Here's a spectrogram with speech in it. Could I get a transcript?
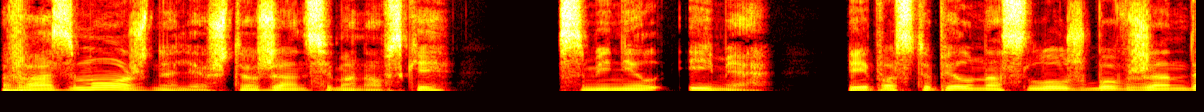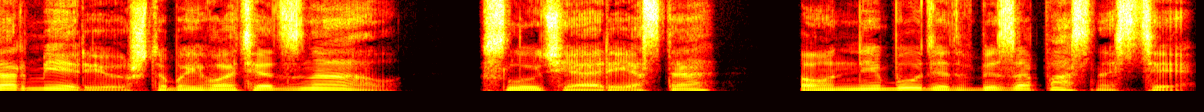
Возможно ли, что Жан Симоновский сменил имя и поступил на службу в жандармерию, чтобы его отец знал, в случае ареста он не будет в безопасности?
